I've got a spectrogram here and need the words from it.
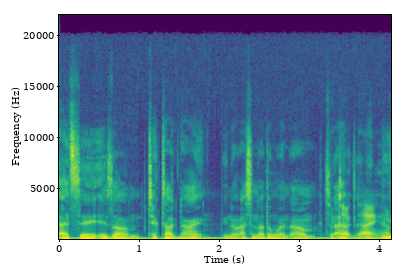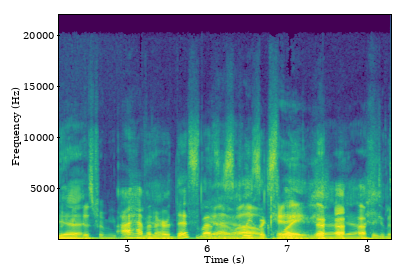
I'd say is um, TikTok dying. You know, that's another one. Um, TikTok I- dying. I haven't yeah. heard this from you. Bro. I haven't Yeah. heard this. Let's Yeah, please wow, explain. okay. yeah, yeah. I think Let me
